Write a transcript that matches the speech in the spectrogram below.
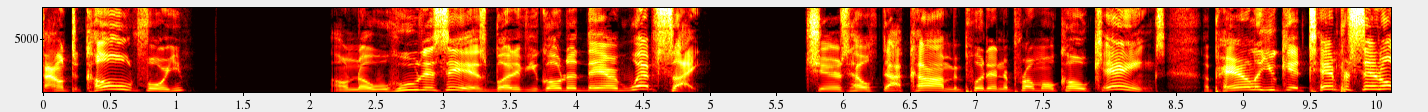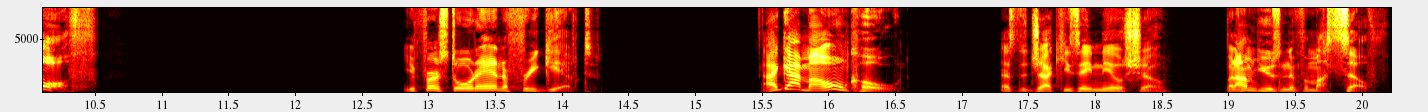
Found the code for you. I don't know who this is, but if you go to their website, cheershealth.com, and put in the promo code KINGS, apparently you get 10% off your first order and a free gift. I got my own code. That's the Jacques A. Neal show, but I'm using it for myself.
